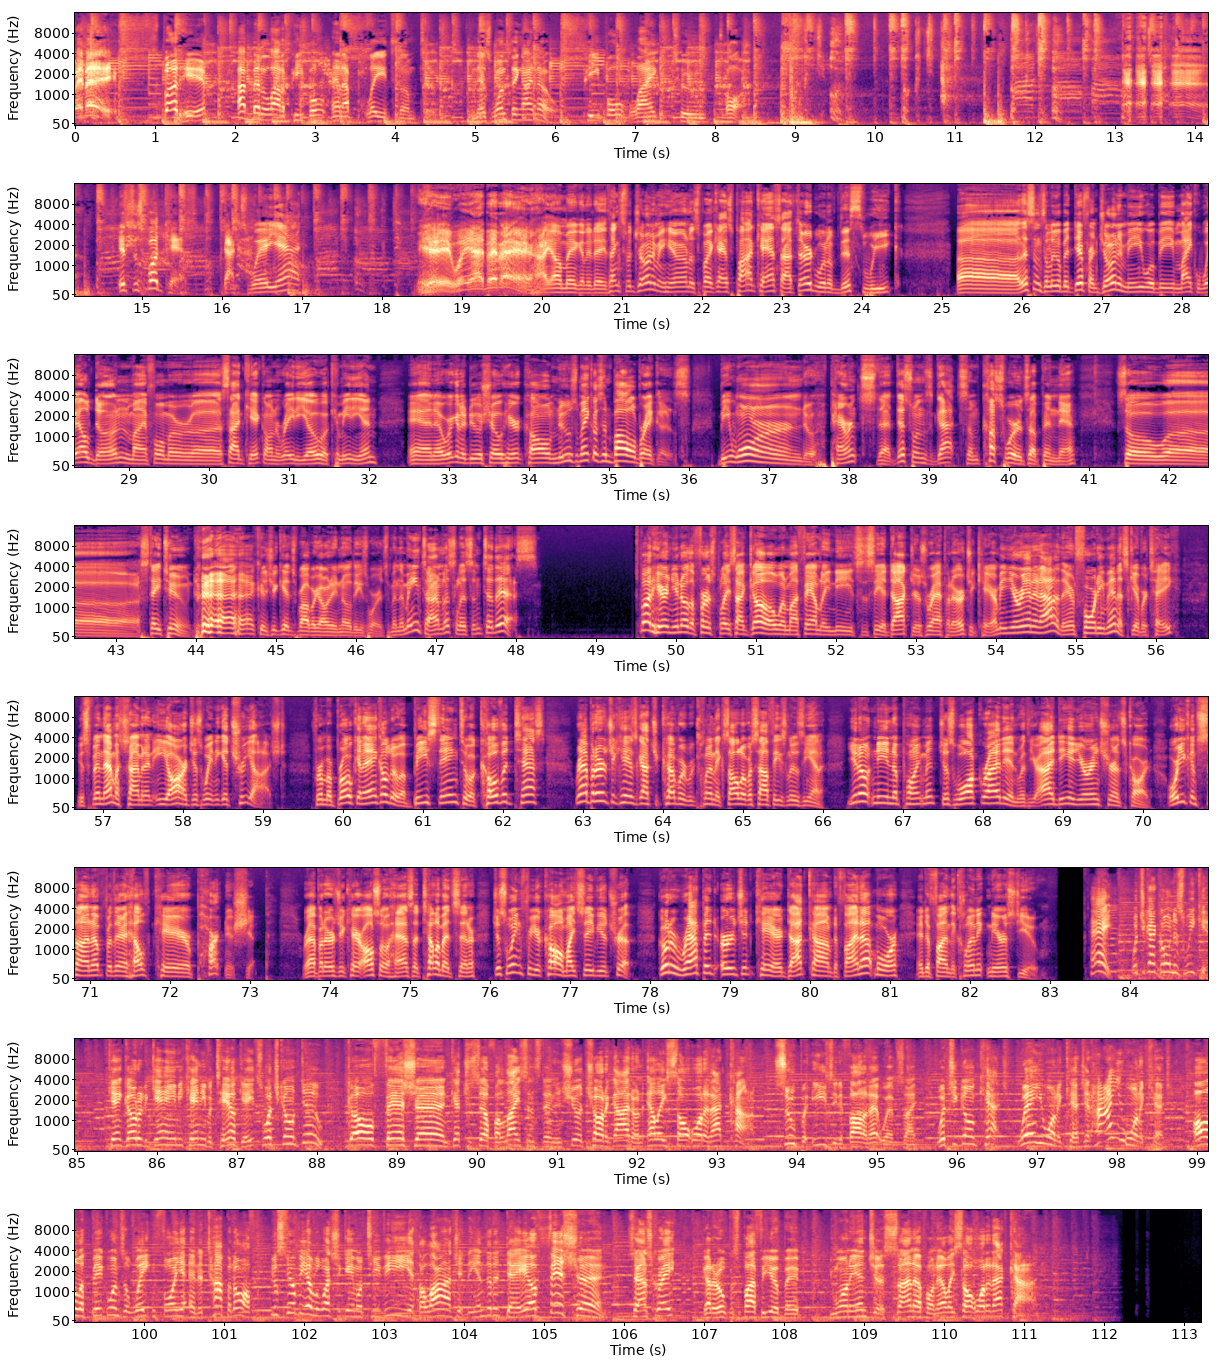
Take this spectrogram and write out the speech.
baby. Bud here. I've met a lot of people and I've played some too. And there's one thing I know people like to talk. it's the Spudcast. That's where you at. Hey, where you at, baby? How y'all making today? Thanks for joining me here on the Spudcast podcast, our third one of this week. Uh, this one's a little bit different. Joining me will be Mike Weldon, my former uh, sidekick on the radio, a comedian, and uh, we're going to do a show here called Newsmakers and Ball Breakers. Be warned, parents, that this one's got some cuss words up in there. So uh, stay tuned because your kids probably already know these words. But in the meantime, let's listen to this. Spud here, and you know the first place I go when my family needs to see a doctor is rapid urgent care. I mean, you're in and out of there in 40 minutes, give or take. You spend that much time in an ER just waiting to get triaged. From a broken ankle to a bee sting to a COVID test, Rapid Urgent Care's got you covered with clinics all over Southeast Louisiana. You don't need an appointment, just walk right in with your ID and your insurance card, or you can sign up for their healthcare partnership. Rapid Urgent Care also has a telemed center. Just waiting for your call might save you a trip. Go to rapidurgentcare.com to find out more and to find the clinic nearest you. Hey, what you got going this weekend? Can't go to the game, you can't even tailgate, so what you gonna do? Go fishing! Get yourself a licensed and insured charter guide on lasaltwater.com. Super easy to follow that website. What you gonna catch? Where you wanna catch it? How you wanna catch it? All the big ones are waiting for you, and to top it off, you'll still be able to watch the game on TV at the lodge at the end of the day of fishing. Sounds great? Got an open spot for you, babe. You want in? Just sign up on lasaltwater.com.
